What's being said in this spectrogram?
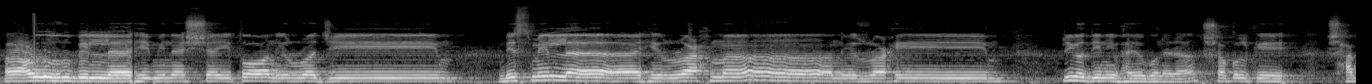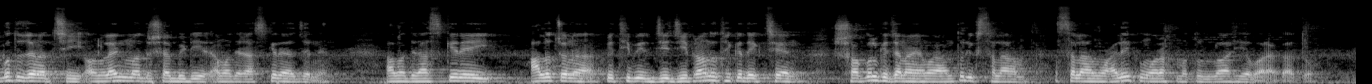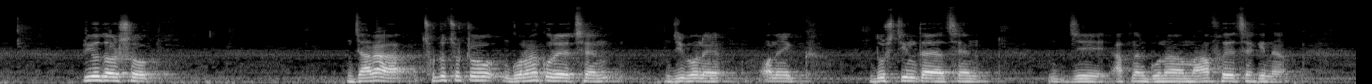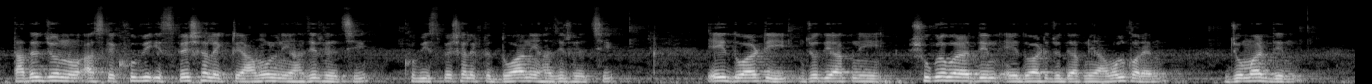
أعوذ بالله من الشيطان الرجيم بسم الله الرحمن الرحيم প্রিয় দিনী ভাই ও বোনেরা সকলকে স্বাগত জানাচ্ছি অনলাইন মাদ্রাসা বিডির আমাদের আজকের আয়োজনে আমাদের আজকের এই আলোচনা পৃথিবীর যে যে প্রান্ত থেকে দেখছেন সকলকে জানাই আমার আন্তরিক সালাম আসসালামু আলাইকুম রহমতুল্লাহ বারাকাত প্রিয় দর্শক যারা ছোট ছোট গোনা করেছেন, জীবনে অনেক দুশ্চিন্তায় আছেন যে আপনার গোনা মাফ হয়েছে কিনা, তাদের জন্য আজকে খুবই স্পেশাল একটি আমল নিয়ে হাজির হয়েছি, খুবই স্পেশাল একটি দোয়া নিয়ে হাজির হয়েছি। এই দোয়াটি যদি আপনি শুক্রবারের দিন এই দোয়াটি যদি আপনি আমল করেন, জুমার দিন,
